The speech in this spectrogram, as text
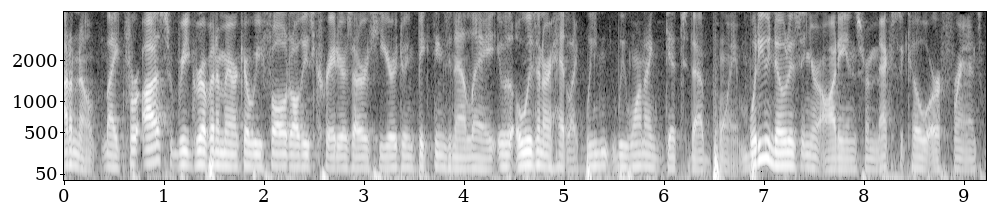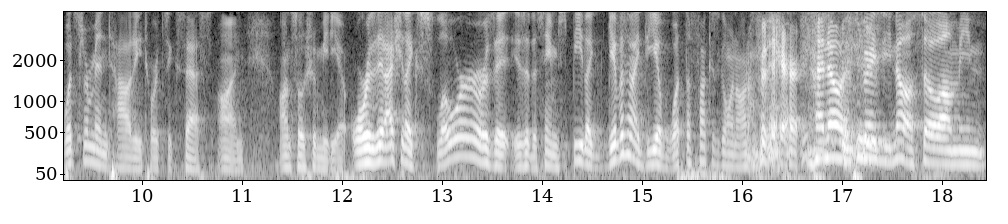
I don't know, like for us, we grew up in America, we followed all these creators that are here doing big things in LA. It was always in our head like we we want to get to that point. What do you notice in your audience from Mexico or France? What's their mentality towards success on on social media? Or is it actually like slower or is it is it the same speed? Like give us an idea of what the fuck is going on over there. I know it's crazy. No, so I mean,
